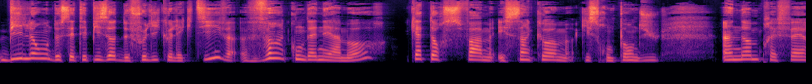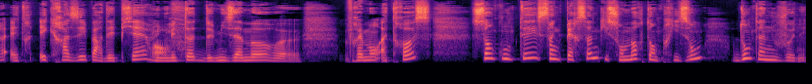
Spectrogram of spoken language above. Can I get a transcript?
Bilan de cet épisode de folie collective, 20 condamnés à mort, 14 femmes et 5 hommes qui seront pendus. Un homme préfère être écrasé par des pierres, une Oh. méthode de mise à mort euh, vraiment atroce, sans compter 5 personnes qui sont mortes en prison, dont un nouveau-né.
